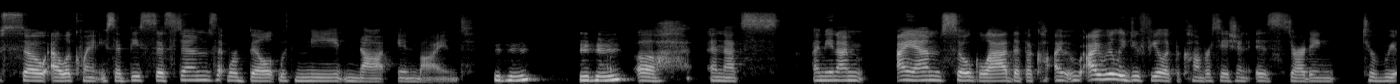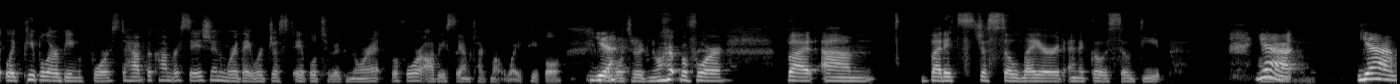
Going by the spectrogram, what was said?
so eloquent you said these systems that were built with me not in mind mm-hmm. Mm-hmm. Ugh, and that's i mean i'm i am so glad that the I, I really do feel like the conversation is starting to re- like people are being forced to have the conversation where they were just able to ignore it before. Obviously i'm talking about white people yeah. able to ignore it before but um but it's just so layered and it goes so deep. Yeah. Um, yeah.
